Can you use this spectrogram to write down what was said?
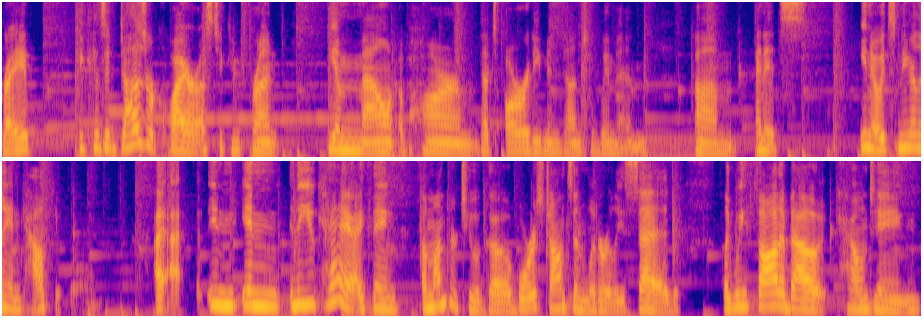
right? Because it does require us to confront the amount of harm that's already been done to women. Um, and it's you know it's nearly incalculable. I, I, in in in the uk i think a month or two ago boris johnson literally said like we thought about counting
